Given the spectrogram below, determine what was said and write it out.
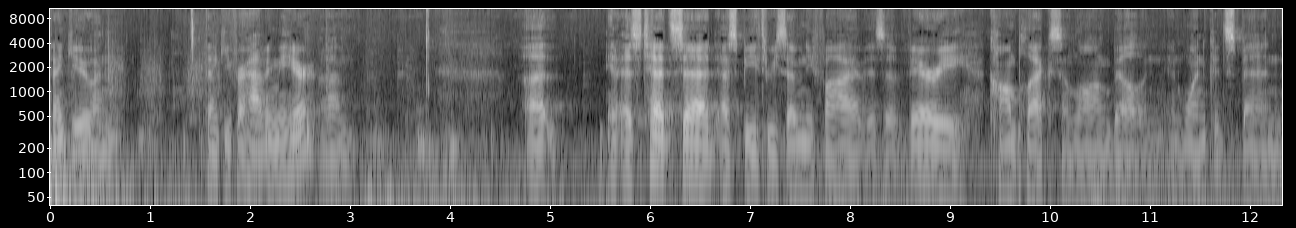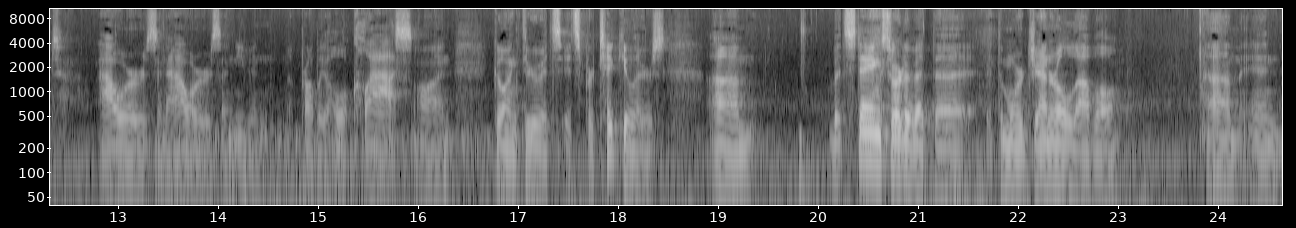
thank you, and thank you for having me here. Um, uh, as Ted said, SB 375 is a very complex and long bill, and, and one could spend hours and hours and even probably a whole class on going through its, its particulars. Um, but staying sort of at the, at the more general level um, and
